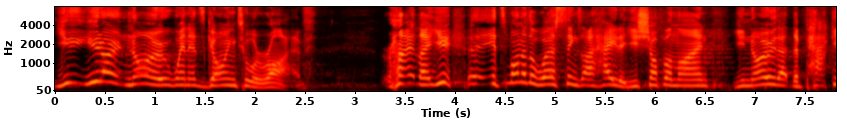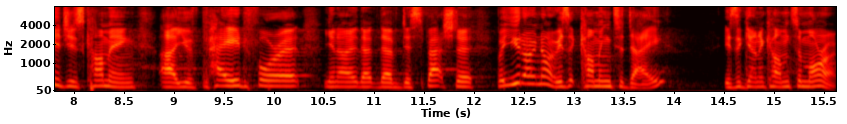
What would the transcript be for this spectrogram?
you, you don't know when it's going to arrive right? Like you it's one of the worst things. I hate it. You shop online you know that the package is coming uh, you've paid for it you know that they've dispatched it but you don't know is it coming today? Is it going to come tomorrow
